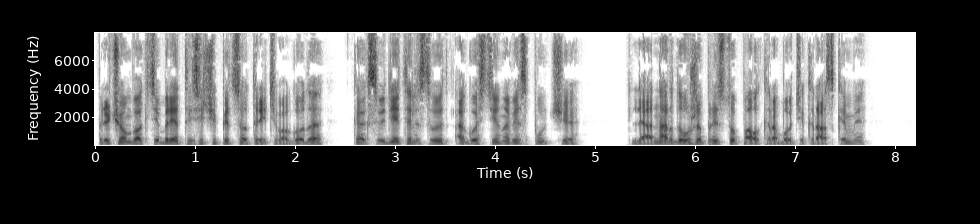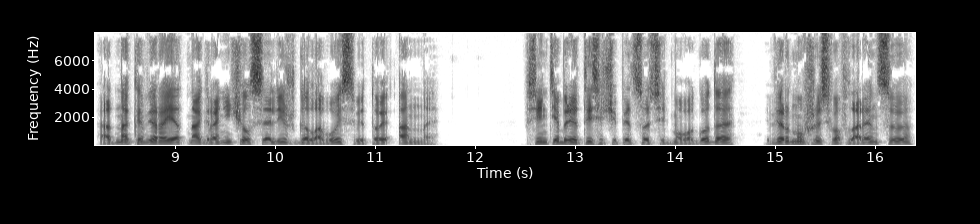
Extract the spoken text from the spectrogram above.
Причем в октябре 1503 года, как свидетельствует Агостино Веспуччи, Леонардо уже приступал к работе красками, однако, вероятно, ограничился лишь головой святой Анны. В сентябре 1507 года, вернувшись во Флоренцию,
